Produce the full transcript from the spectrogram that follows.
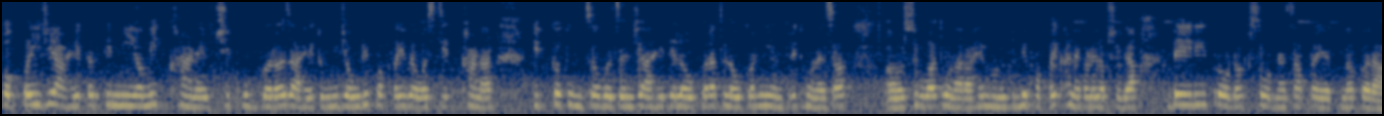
पपई जी आहे तर ती नियमित खाण्याची खूप गरज आहे. तुम्ही जेवढी पपई व्यवस्थित खाणार तितकं तुमचं वजन जे आहे ते लवकरात लवकर नियंत्रित होण्याचा सुरुवात होणार आहे. म्हणून तुम्ही पपई खाण्याकडे लक्ष द्या. डेअरी प्रोडक्ट सोडण्याचा प्रयत्न करा.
